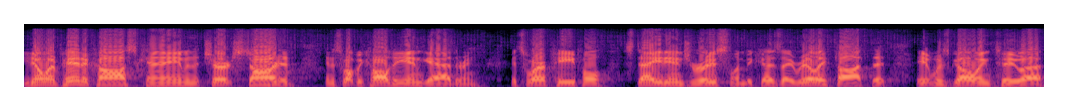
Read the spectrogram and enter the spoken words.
You know, when Pentecost came and the church started, and it's what we call the ingathering, it's where people stayed in Jerusalem because they really thought that it was going to, uh,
